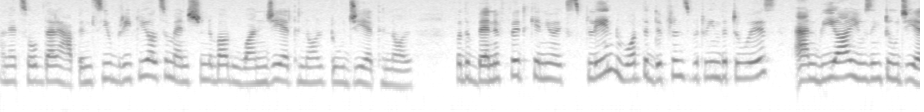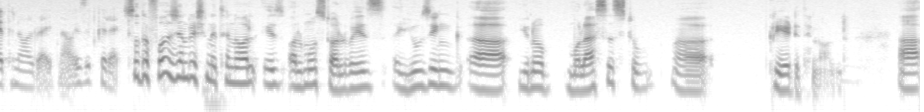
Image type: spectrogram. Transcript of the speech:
And let's hope that happens. You briefly also mentioned about 1G ethanol, 2G ethanol. For the benefit, can you explain what the difference between the two is? And we are using 2G ethanol right now. Is it correct? So the first generation ethanol is almost always using, uh, you know, molasses to uh, create ethanol. Uh,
